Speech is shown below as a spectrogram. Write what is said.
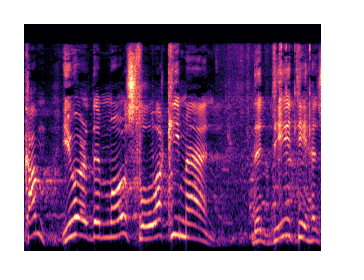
Come, you are the most lucky man. The deity has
